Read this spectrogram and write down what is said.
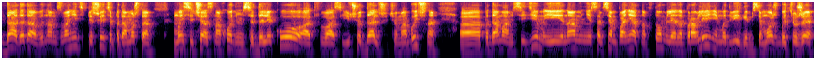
Да, да, да, вы нам звоните, пишите, потому что мы сейчас находимся далеко от вас, еще дальше, чем обычно, а, по домам сидим, и нам не совсем понятно, в том ли направлении мы двигаемся. Может быть, уже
